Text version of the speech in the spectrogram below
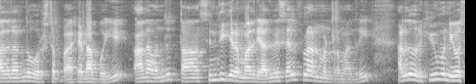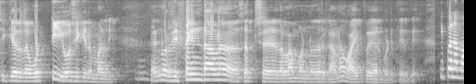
அதுலேருந்து ஒரு ஸ்டெப் ஹெடாக போய் அதை வந்து தான் சிந்திக்கிற மாதிரி அதுவே செல்ஃப் லேர்ன் பண்ணுற மாதிரி அல்லது ஒரு ஹியூமன் யோசிக்கிறத ஒட்டி யோசிக்கிற மாதிரி இன்னும் ரிஃபைன்டான சர்ச் இதெல்லாம் பண்ணுவதற்கான வாய்ப்பு ஏற்படுத்தியிருக்கு. இப்போ நம்ம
